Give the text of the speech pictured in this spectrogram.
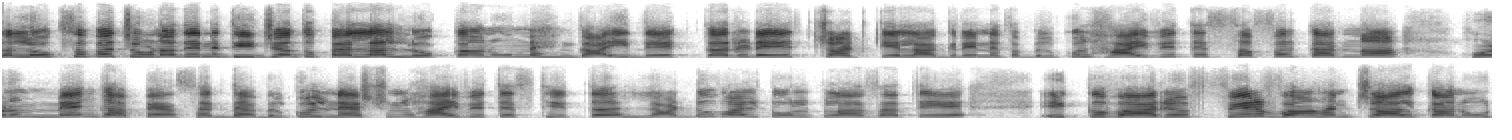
ਤਾਂ ਲੋਕ ਸਭਾ ਚੋਣਾਂ ਦੇ ਨਤੀਜਿਆਂ ਤੋਂ ਪਹਿਲਾਂ ਲੋਕਾਂ ਨੂੰ ਮਹਿੰਗਾਈ ਦੇ ਕਰੜੇ ਝਟਕੇ ਲੱਗ ਰਹੇ ਨੇ ਤਾਂ ਬਿਲਕੁਲ ਹਾਈਵੇ ਤੇ ਸਫ਼ਰ ਕਰਨਾ ਹੁਣ ਮਹਿੰਗਾ ਪੈ ਸਕਦਾ ਬਿਲਕੁਲ, ਨੈਸ਼ਨਲ ਹਾਈਵੇ ਤੇ ਸਥਿਤ ਲਾਡੋਵਾਲ ਟੋਲ ਪਲਾਜ਼ਾ ਤੇ ਇੱਕ ਵਾਰ ਫਿਰ ਵਾਹਨ ਚਾਲਕਾਂ ਨੂੰ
